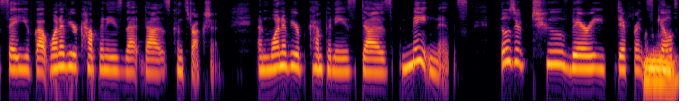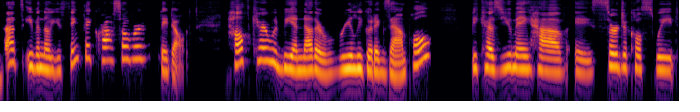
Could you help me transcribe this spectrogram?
Say you've got one of your companies that does construction and one of your companies does maintenance. Those are two very different skill Mm. sets. Even though you think they cross over, they don't. Healthcare would be another really good example because you may have a surgical suite,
